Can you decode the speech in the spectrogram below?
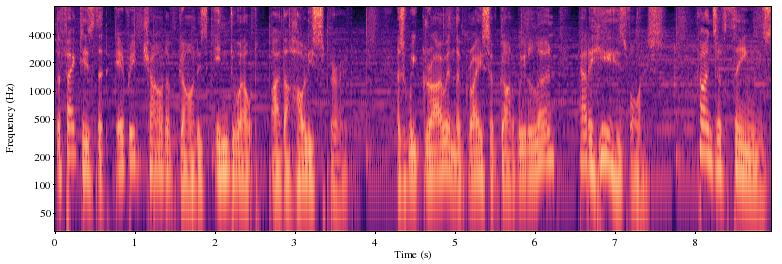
The fact is that every child of God is indwelt by the Holy Spirit. As we grow in the grace of God, we learn how to hear His voice. Kinds of things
